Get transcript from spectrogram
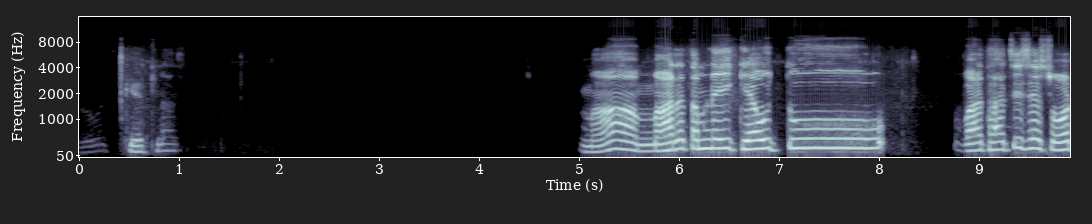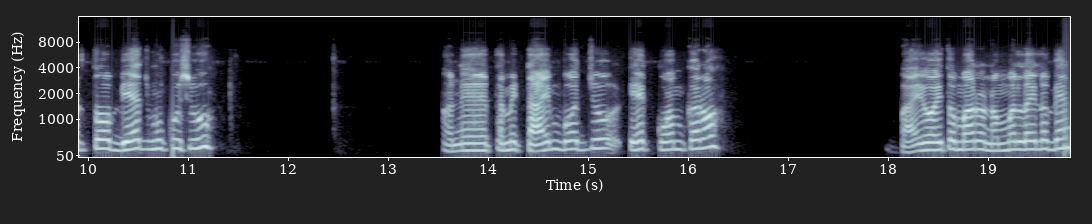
રોજ કેટલા માં, મારે તમને એ કેવું તું, વાત સાચી છે શોર્ટ તો બે જ મૂકું છું. અને તમે ટાઈમ બોજો એક કોમ કરો. ભાઈ હોય તો મારો નંબર લઈ લો બેન.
